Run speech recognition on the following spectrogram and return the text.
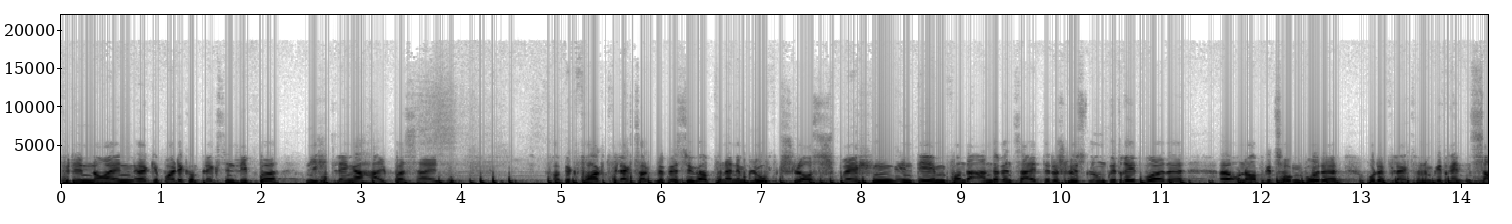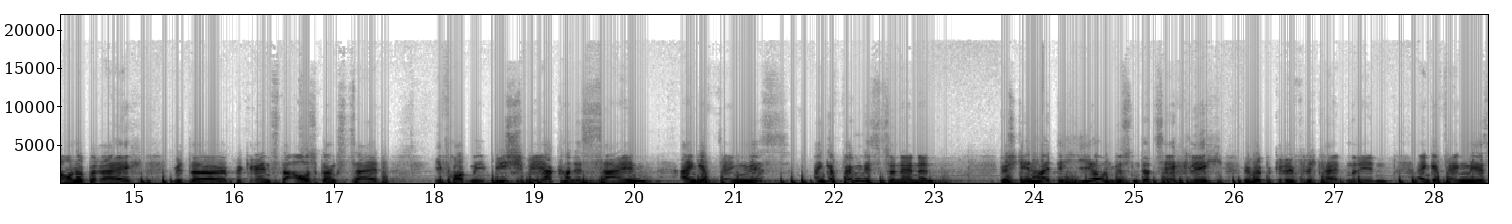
für den neuen äh, Gebäudekomplex in Lipper nicht länger haltbar seien. Ich habe gefragt, vielleicht sollten wir besser überhaupt von einem Luftschloss sprechen, in dem von der anderen Seite der Schlüssel umgedreht wurde äh, und abgezogen wurde, oder vielleicht von einem getrennten Saunabereich mit äh, begrenzter Ausgangszeit. Ich frage mich, wie schwer kann es sein, ein Gefängnis ein Gefängnis zu nennen? Wir stehen heute hier und müssen tatsächlich über Begrifflichkeiten reden. Ein Gefängnis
